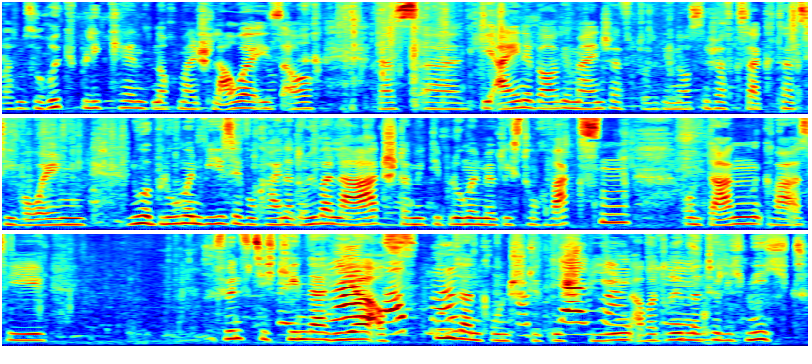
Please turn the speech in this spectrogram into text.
Was so rückblickend noch mal schlauer ist auch, dass äh, die eine Baugemeinschaft oder Genossenschaft gesagt hat, sie wollen nur Blumenwiese, wo keiner drüber latscht, damit die Blumen möglichst hoch wachsen und dann quasi 50 Kinder hier auf unseren Grundstücken spielen, aber drüben natürlich nicht,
